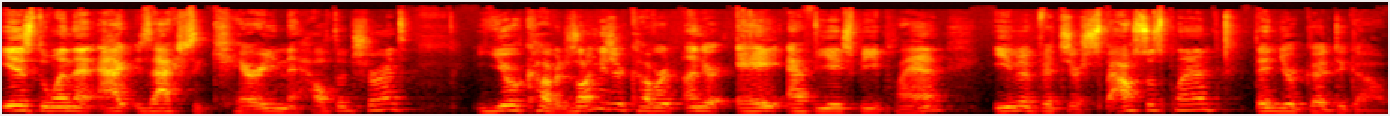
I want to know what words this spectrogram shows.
is the one that is actually carrying the health insurance, you're covered. As long as you're covered under a FEHB plan, even if it's your spouse's plan, then you're good to go.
